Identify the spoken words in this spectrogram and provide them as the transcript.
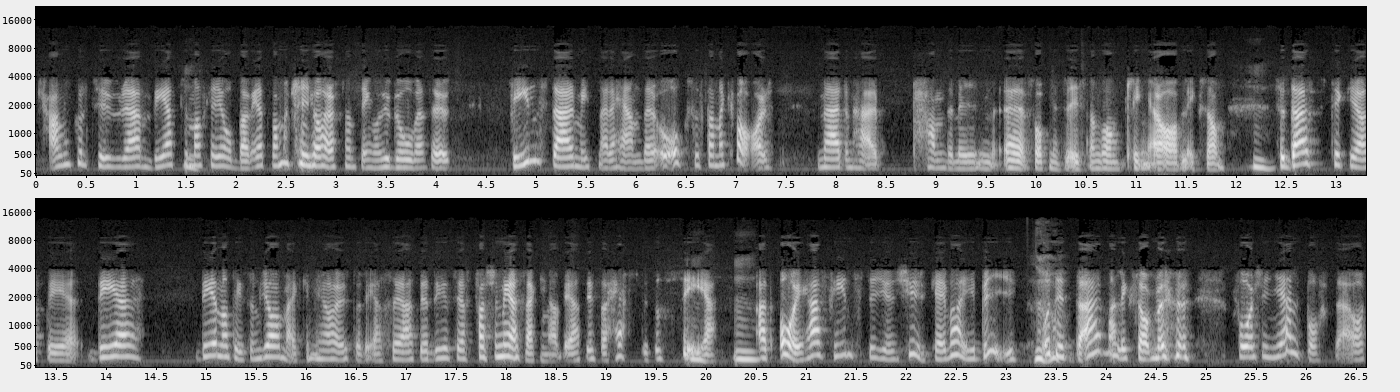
kan kulturen, vet hur man ska jobba, vet vad man kan göra för någonting och hur behoven ser ut, finns där mitt när det händer och också stannar kvar när den här pandemin eh, förhoppningsvis någon gång klingar av. Liksom. Mm. Så där tycker jag att det, det, det är någonting som jag märker när jag är ute och reser, att det, det, jag fascineras verkligen av det, att det är så häftigt att se mm. Mm. att oj, här finns det ju en kyrka i varje by. Ja. Och det är där man liksom får sin hjälp ofta och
